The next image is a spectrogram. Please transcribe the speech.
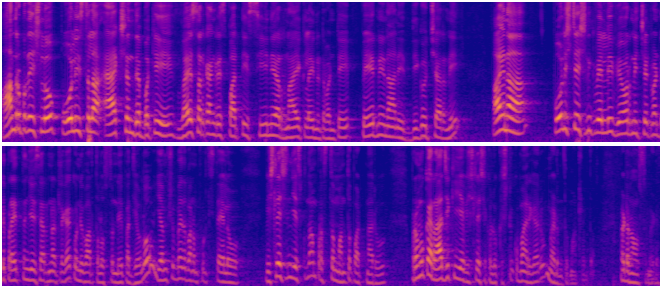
ఆంధ్రప్రదేశ్లో పోలీసుల యాక్షన్ దెబ్బకి వైఎస్ఆర్ కాంగ్రెస్ పార్టీ సీనియర్ నాయకులైనటువంటి పేర్ని నాని దిగొచ్చారని. ఆయన పోలీస్ స్టేషన్కి వెళ్ళి వివరణ ఇచ్చేటువంటి ప్రయత్నం చేశారన్నట్లుగా కొన్ని వార్తలు వస్తున్న నేపథ్యంలో ఈ అంశం మీద మనం పూర్తి స్థాయిలో విశ్లేషణ చేసుకుందాం. ప్రస్తుతం మనతో పాటున్నారు ప్రముఖ రాజకీయ విశ్లేషకులు కృష్ణకుమారి గారు. మేడంతో మాట్లాడదాం. మేడం నమస్తే మేడం.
